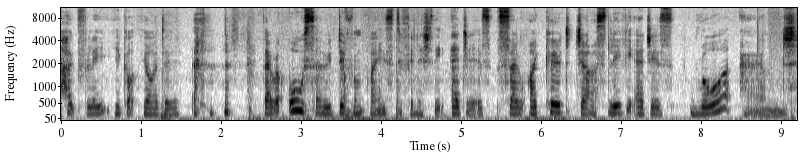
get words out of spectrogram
hopefully you got the idea. There are also different ways to finish the edges. So I could just leave the edges raw and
